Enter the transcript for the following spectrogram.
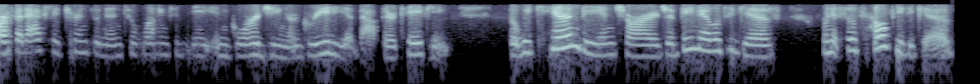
or if it actually turns them into wanting to be engorging or greedy about their taking. But we can be in charge of being able to give when it feels healthy to give.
